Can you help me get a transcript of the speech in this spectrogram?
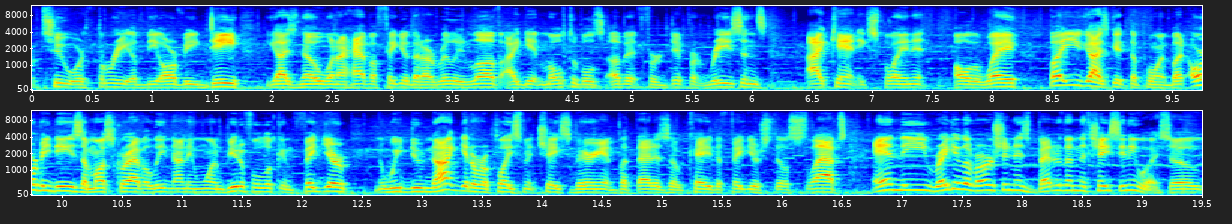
two or three of the RVD. You guys know when I have a figure that I really love, I get multiples of it for different reasons. I can't explain it all the way, but you guys get the point. But RVD is a must-grab Elite 91. Beautiful looking figure. We do not get a replacement Chase variant, but that is okay. The figure still slaps, and the regular version is better than the Chase anyway, so,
